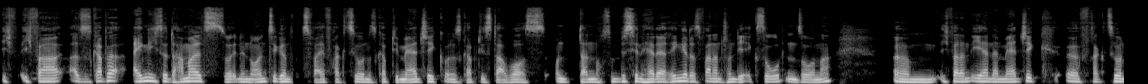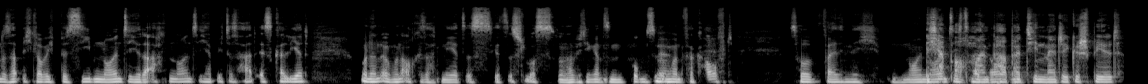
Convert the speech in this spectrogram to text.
ich, ich war, also es gab ja eigentlich so damals, so in den 90ern, zwei Fraktionen. Es gab die Magic und es gab die Star Wars und dann noch so ein bisschen Herr der Ringe, das waren dann schon die Exoten so, ne? Ähm, ich war dann eher in der Magic-Fraktion, das habe ich, glaube ich, bis 97 oder 98 habe ich das hart eskaliert und dann irgendwann auch gesagt, nee, jetzt ist, jetzt ist Schluss. Dann habe ich den ganzen Bums ja. irgendwann verkauft. So, weiß ich nicht, 99. Ich habe auch mal ein paar Partien Magic gespielt.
